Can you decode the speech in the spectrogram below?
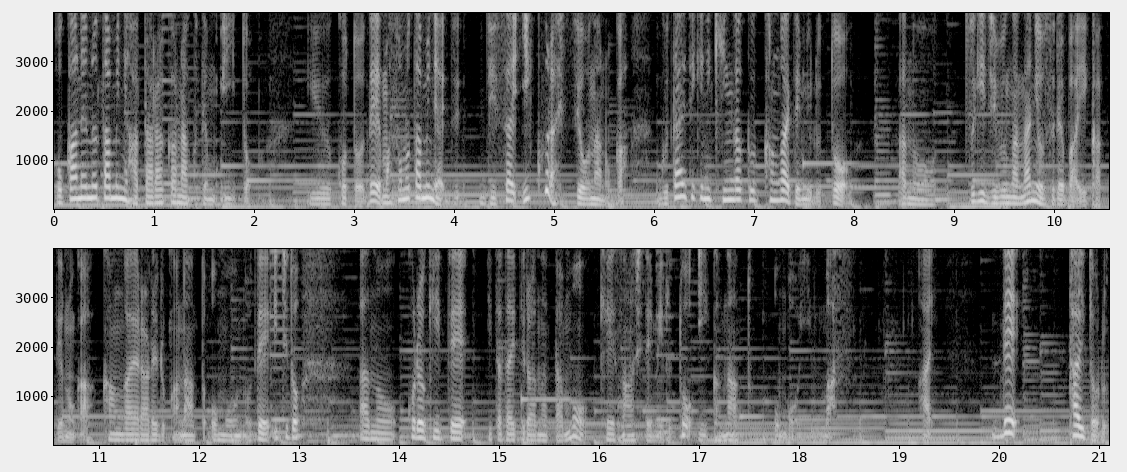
お金のために働かなくてもいいと。いうことで、まあ、そのためには実際いくら必要なのか具体的に金額考えてみるとあの次自分が何をすればいいかっていうのが考えられるかなと思うので一度あのこれを聞いていただいているあなたも計算してみるといいかなと思います。はい、でタイトル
